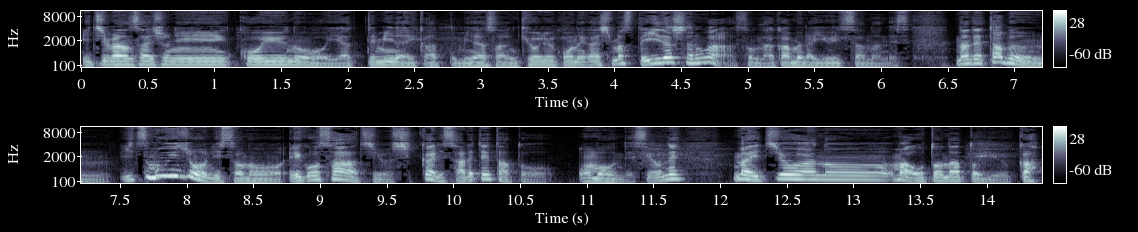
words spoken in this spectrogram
一番最初にこういうのをやってみないかって皆さん協力お願いしますって言い出したのがその中村雄一さんなんです。なんで多分、いつも以上にそのエゴサーチをしっかりされてたと思うんですよね。まあ一応あの、まあ大人というか、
